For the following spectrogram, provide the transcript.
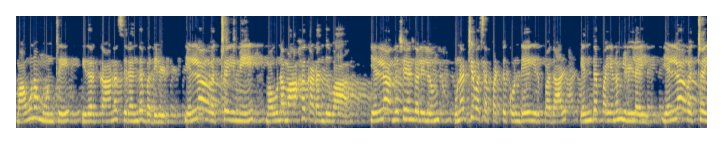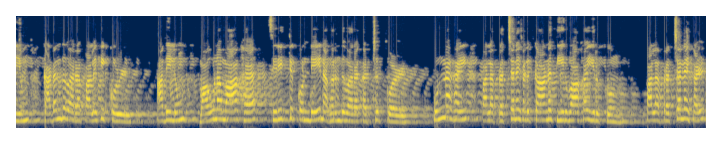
மௌனம் ஒன்றே இதற்கான சிறந்த பதில். எல்லாவற்றையுமே மௌனமாக கடந்து வா. எல்லா விஷயங்களிலும் உணர்ச்சி வசப்பட்டு கொண்டே இருப்பதால் எந்த பயனும் இல்லை. எல்லாவற்றையும் கடந்து வர பழகிக்கொள். அதிலும் மௌனமாக சிரித்து கொண்டே நகர்ந்து வர கற்றுக்கொள். புன்னகை பல பிரச்சனைகளுக்கான தீர்வாக இருக்கும். பல பிரச்சனைகள்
